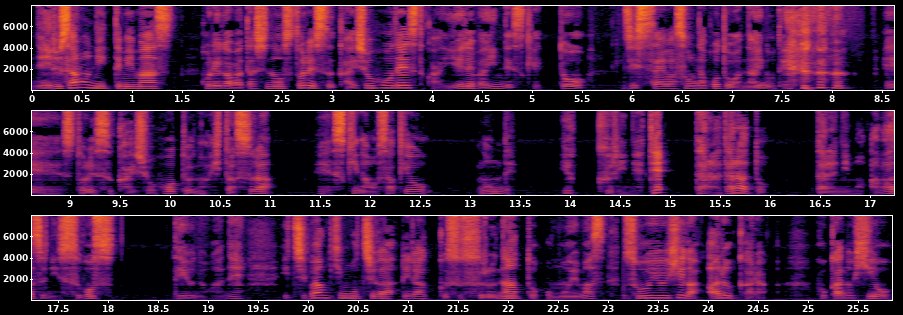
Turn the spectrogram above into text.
ネイルサロンに行ってみます。これが私のストレス解消法ですとか言えればいいんですけど実際はそんなことはないので えー、ストレス解消法というのはひたすら、えー、好きなお酒を飲んでゆっくり寝てダラダラと誰にも会わずに過ごす。っていうのがね一番気持ちがリラックスするなと思います。そういう日があるから他の日を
